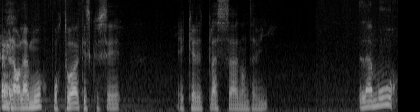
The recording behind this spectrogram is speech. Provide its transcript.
Alors l'amour, pour toi, qu'est-ce que c'est? Et quelle place ça a dans ta vie? L'amour,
